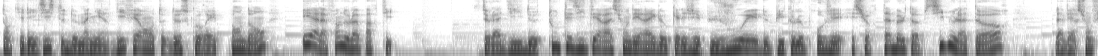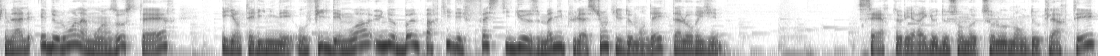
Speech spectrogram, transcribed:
tant il existe de manières différentes de scorer pendant et à la fin de la partie. Cela dit, de toutes les itérations des règles auxquelles j'ai pu jouer depuis que le projet est sur Tabletop Simulator, la version finale est de loin la moins austère, ayant éliminé au fil des mois une bonne partie des fastidieuses manipulations qu'il demandait à l'origine. Certes, les règles de son mode solo manquent de clarté,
